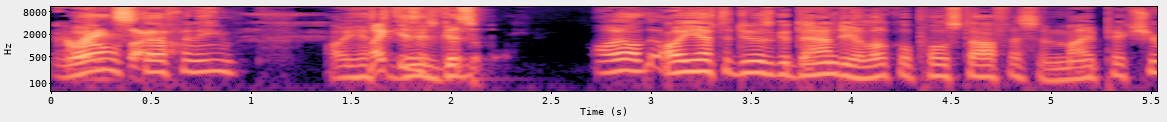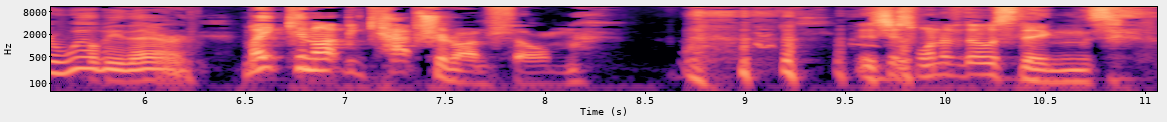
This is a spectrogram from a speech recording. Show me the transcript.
Well. Stephanie, all you have Mike to is do is invisible. All, all you have to do is go down to your local post office, and my picture will be there. Mike cannot be captured on film. it's just one of those things.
